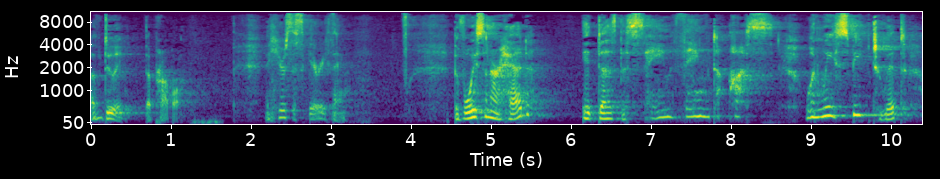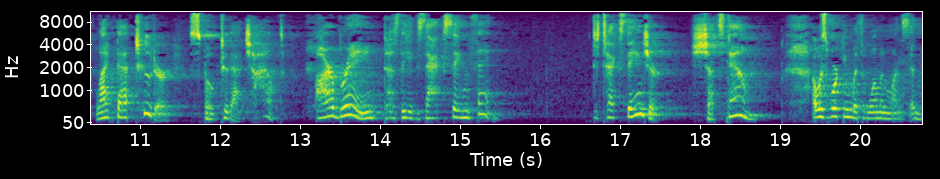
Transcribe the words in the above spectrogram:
of doing the problem. And here's the scary thing the voice in our head, it does the same thing to us when we speak to it like that tutor spoke to that child. Our brain does the exact same thing detects danger, shuts down. I was working with a woman once, and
